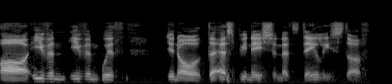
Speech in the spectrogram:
Uh, even even with you know the SB Nation that's daily stuff.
